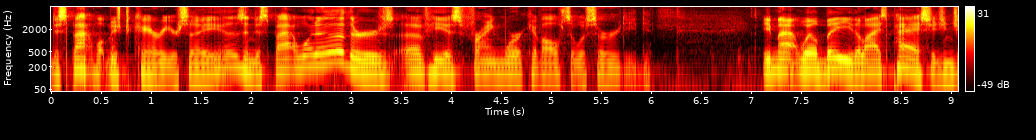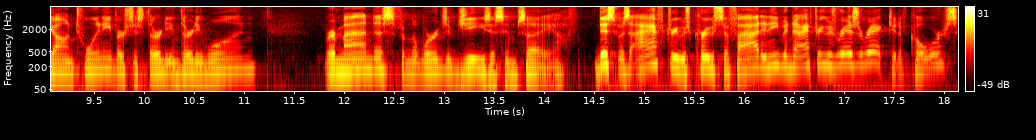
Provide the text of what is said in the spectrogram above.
despite what Mr. Carrier says and despite what others of his framework have also asserted. It might well be the last passage in John 20, verses 30 and 31, remind us from the words of Jesus himself. This was after he was crucified and even after he was resurrected, of course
